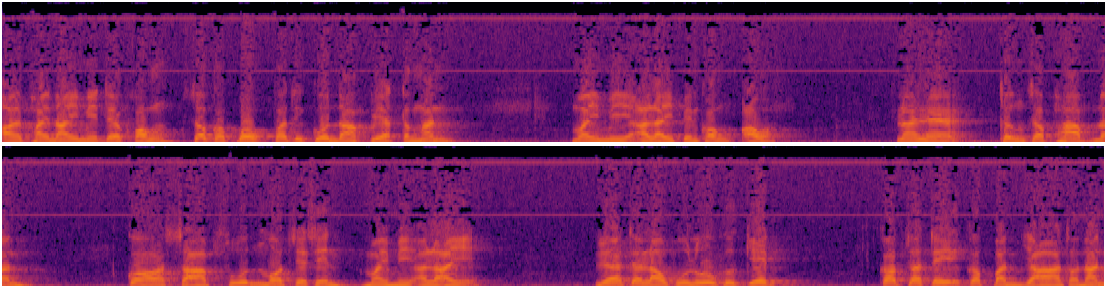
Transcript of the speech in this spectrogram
อภายในมีแต่ของสกปรกปฏิกูลน่าเกลียดทั้งนั้น ไม่มีอะไรเป็นของเอาและแหละถึงสภาพนั้นก็สาบสูญหมดเสียสิ้นไม่มีอะไร เหลือแต่เราผู้รู้คือเกตกับสติกับปัญญาเท่านั้น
